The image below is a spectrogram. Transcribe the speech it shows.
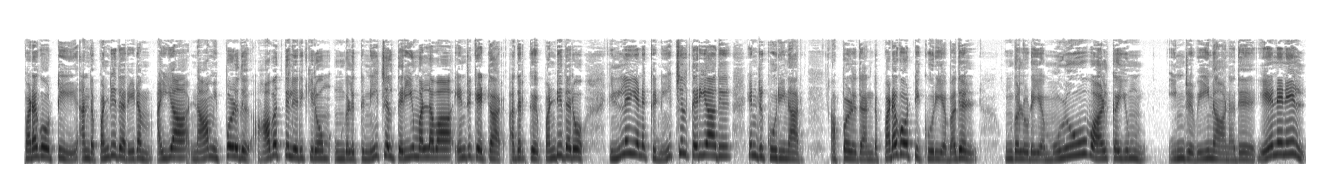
படகோட்டி அந்த பண்டிதரிடம் ஐயா நாம் இப்பொழுது ஆபத்தில் இருக்கிறோம். உங்களுக்கு நீச்சல் தெரியுமல்லவா? என்று கேட்டார். அதற்கு பண்டிதரோ இல்லை எனக்கு நீச்சல் தெரியாது என்று கூறினார். அப்பொழுது அந்த படகோட்டி கூறிய பதில் உங்களுடைய முழு வாழ்க்கையும் இன்று வீணானது. ஏனெனில்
